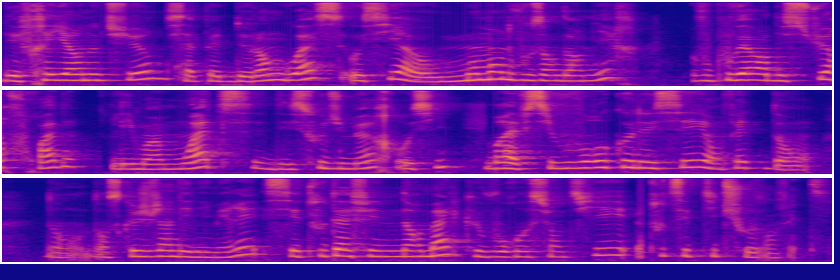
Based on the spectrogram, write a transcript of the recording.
Des frayeurs nocturnes, ça peut être de l'angoisse aussi au moment de vous endormir. Vous pouvez avoir des sueurs froides, les mois moites, des sauts d'humeur aussi. Bref, si vous vous reconnaissez en fait dans dans, ce que je viens d'énumérer, c'est tout à fait normal que vous ressentiez toutes ces petites choses en fait.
